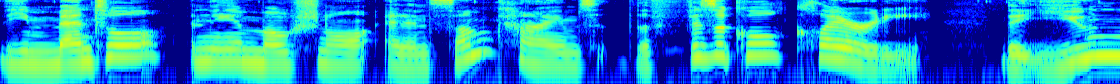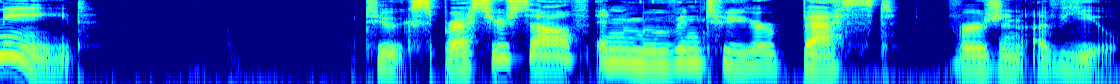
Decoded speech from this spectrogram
the mental and the emotional, and in some times the physical clarity that you need to express yourself and move into your best version of you.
